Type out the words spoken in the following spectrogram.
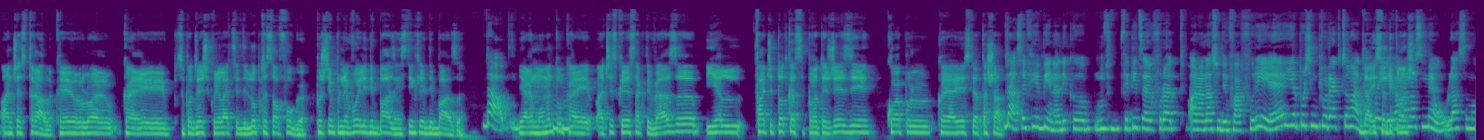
ancestral, creierul lor care se potrivește cu relații de luptă sau fugă. Pur și simplu nevoile de bază, instinctele de bază. Da, Iar în momentul Mhm. în care acest creier se activează, el face tot ca să protejeze corpul care este atașat. da, să fie bine. Adică fetița i-a furat ananasul din farfurie, el pur și simplu a reacționat. Da, Că, i s-a băi, e declanș- ananasul meu, lasă-mă,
